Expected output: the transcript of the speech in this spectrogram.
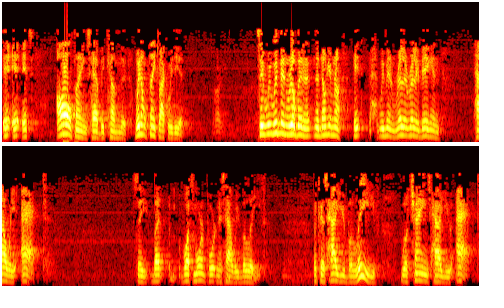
It, it, it's all things have become new. We don't think like we did. See, we, have been real big. In, don't get me wrong. It, we've been really, really big in how we act. See, but what's more important is how we believe, because how you believe will change how you act.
